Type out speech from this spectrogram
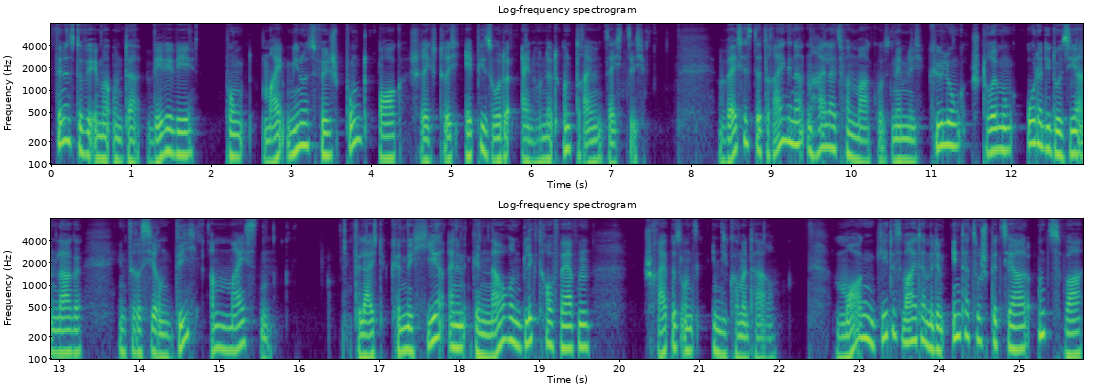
findest du wie immer unter www.my-fish.org-episode 163. Welches der drei genannten Highlights von Markus, nämlich Kühlung, Strömung oder die Dosieranlage, interessieren dich am meisten? Vielleicht können wir hier einen genaueren Blick drauf werfen. Schreib es uns in die Kommentare. Morgen geht es weiter mit dem Interzo Spezial und zwar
